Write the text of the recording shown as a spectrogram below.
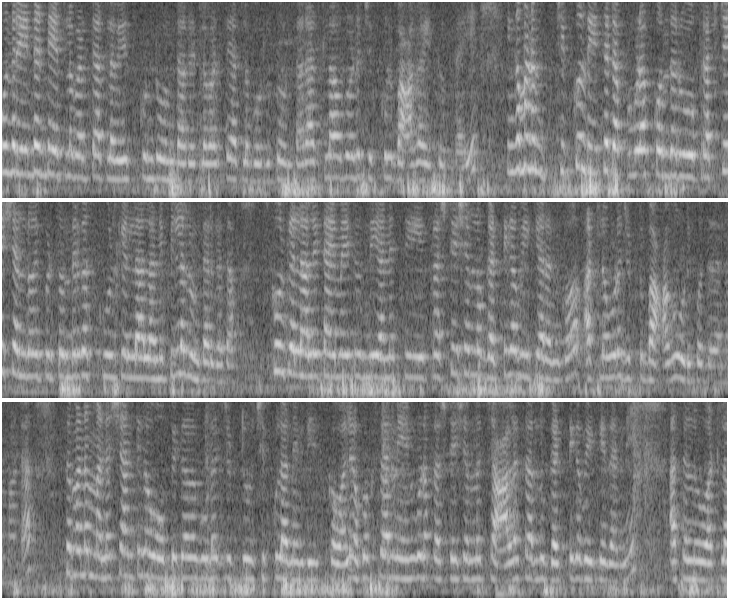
కొందరు ఏంటంటే ఎట్లా పడితే అట్లా వేసుకుంటూ ఉంటారు ఎట్లా పడితే అట్లా బొర్రుతూ ఉంటారు. అట్లా కూడా చిక్కులు బాగా అవుతుంటాయి ఇంకా మనం చిక్కులు తీసేటప్పుడు కూడా కొందరు ఫ్రస్ట్రేషన్లో ఇప్పుడు తొందరగా స్కూల్కి వెళ్ళాలని పిల్లలు ఉంటారు కదా. స్కూల్కి వెళ్ళాలి టైం అవుతుంది అనేసి ఫ్రస్ట్రేషన్లో గట్టిగా పీకారనుకో అట్లా కూడా జుట్టు బాగా ఊడిపోతుంది అన్నమాట సో మనం మనశ్శాంతిగా ఓపికగా కూడా జుట్టు చిక్కులు అనేవి తీసుకోవాలి. ఒక్కొక్కసారి నేను కూడా ఫ్రస్ట్రేషన్లో చాలాసార్లు గట్టిగా పీకేదాన్ని. అసలు అట్లా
